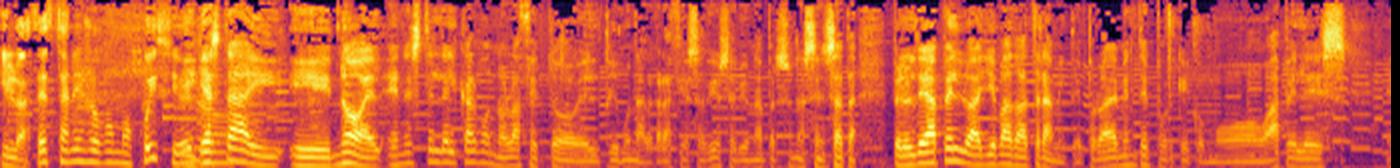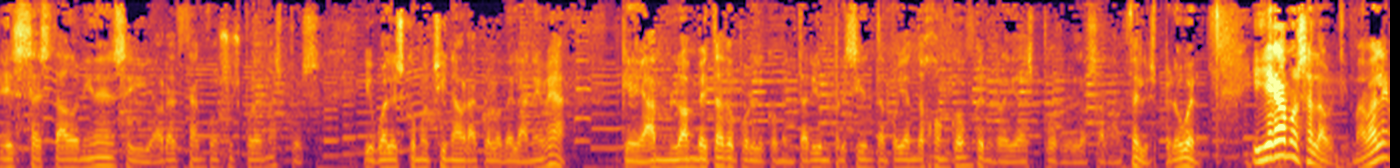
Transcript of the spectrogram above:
Y lo aceptan eso como juicio. Y ¿eh? ya No- está, y, y no, el- en este el del calvo no lo aceptó el tribunal, gracias a Dios, había una persona sensata. Pero el de Apple lo ha llevado a trámite, probablemente porque como Apple es, es estadounidense y ahora están con sus problemas, pues igual es como China ahora con lo de la NBA, que han- lo han vetado por el comentario de un presidente apoyando a Hong Kong, pero en realidad es por los aranceles. Pero bueno, y llegamos a la última, ¿vale?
